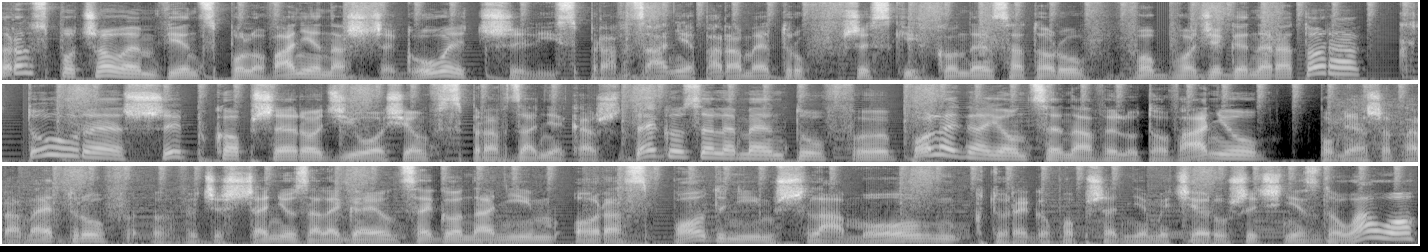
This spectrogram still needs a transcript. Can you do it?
Rozpocząłem więc polowanie na szczegóły, czyli sprawdzanie parametrów wszystkich kondensatorów w obwodzie generatora, które szybko przerodziło się w sprawdzanie każdego z elementów, polegające na wylutowaniu, pomiarze parametrów, wyczyszczeniu zalegającego na nim oraz pod nim szlamu, którego poprzednie mycie ruszyć nie zdołało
